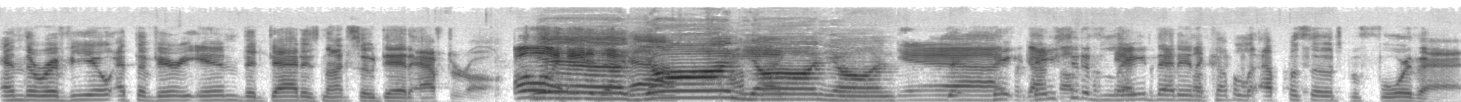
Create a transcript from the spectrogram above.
and the reveal at the very end that dad is not so dead after all. Oh, I hated that. Yeah. yawn, I'm yawn, yawn. Yeah, I they they should have laid that in a couple of episodes before that.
